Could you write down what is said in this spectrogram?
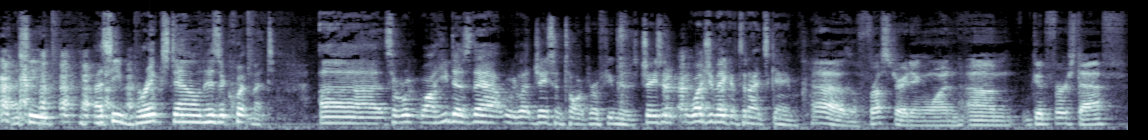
as he, as he breaks down his equipment. Uh, so while he does that, we let Jason talk for a few minutes. Jason, what'd you make of tonight's game? Uh, it was a frustrating one. Um, good first half.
